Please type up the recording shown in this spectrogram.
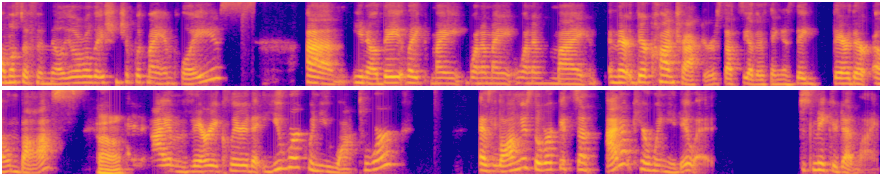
almost a familial relationship with my employees. Um, you know, they like my one of my one of my and they're they're contractors. That's the other thing is they they're their own boss. Uh-huh. And I am very clear that you work when you want to work as long as the work gets done, I don't care when you do it. Just make your deadlines.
